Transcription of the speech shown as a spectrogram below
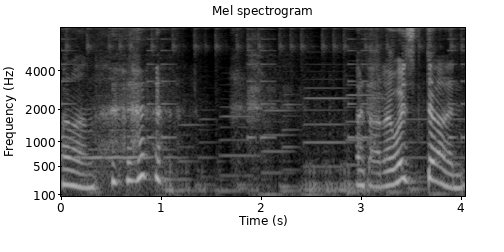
Hold on. I thought I was done.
